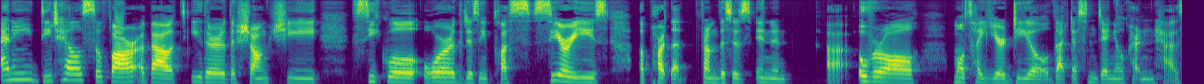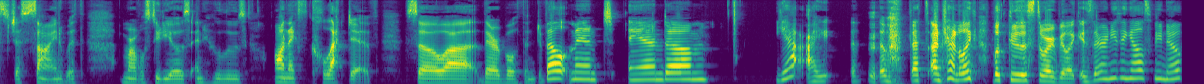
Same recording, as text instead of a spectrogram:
any details so far about either the Shang-Chi sequel or the Disney Plus series, apart that from this is in an uh, overall multi-year deal that Destin Daniel Cretton has just signed with Marvel Studios and Hulu's Onyx Collective. So uh, they're both in development, and um, yeah, I uh, that's I'm trying to like look through the story, be like, is there anything else we know?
